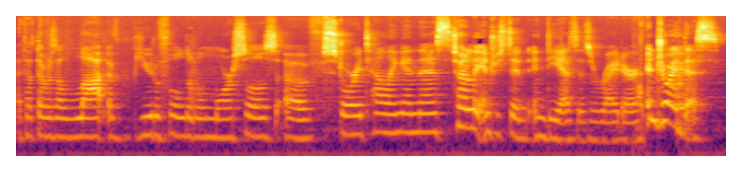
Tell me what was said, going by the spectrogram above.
I thought there was a lot of beautiful little morsels of storytelling in this. Totally interested in Diaz as a writer. Enjoyed this.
